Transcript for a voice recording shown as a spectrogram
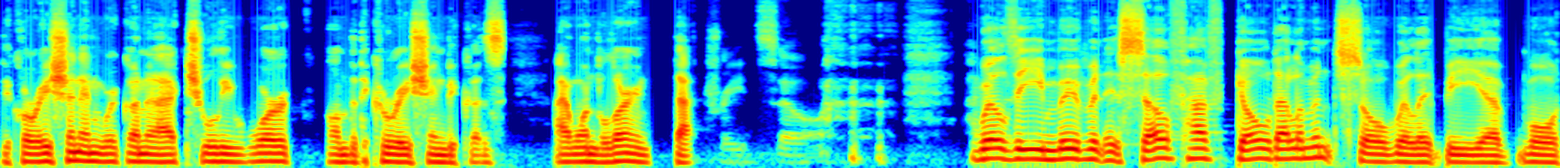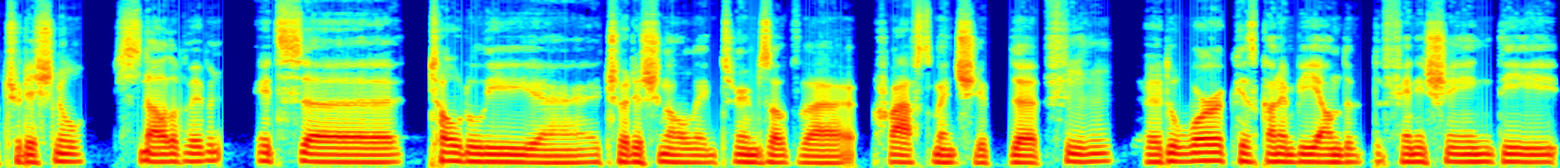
decoration, and we're to actually work on the decoration because I want to learn that trade. So, will the movement itself have gold elements, or will it be a more traditional style of movement? It's uh, totally uh, traditional in terms of uh, craftsmanship. The mm-hmm. Uh, the work is going to be on the, the finishing, the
